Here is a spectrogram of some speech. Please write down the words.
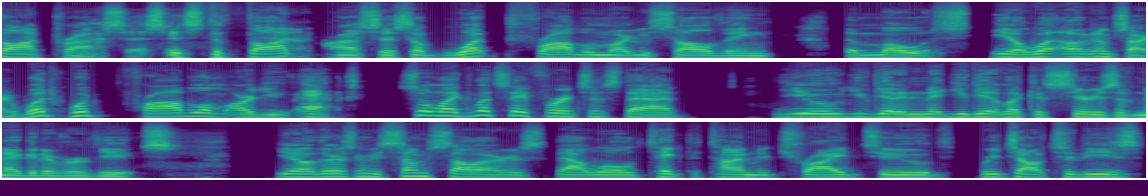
thought process. It's the thought yeah. process of what problem are you solving the most? You know, what oh, I'm sorry, what what problem are you at? So like let's say for instance that you you get a you get like a series of negative reviews. You know, there's going to be some sellers that will take the time to try to reach out to these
